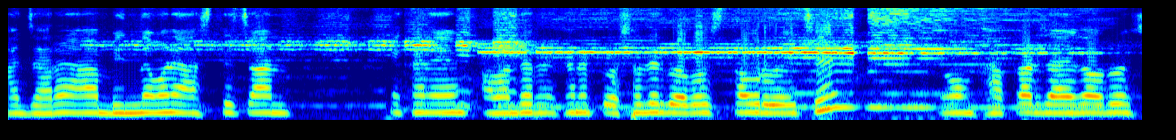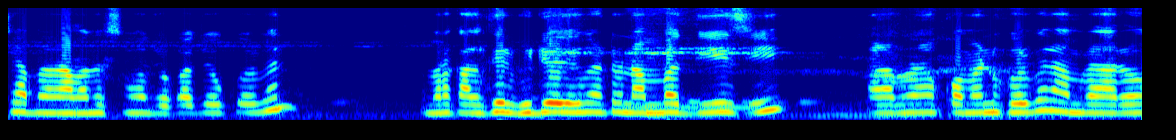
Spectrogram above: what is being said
আর যারা বৃন্দাবনে আসতে চান, এখানে আমাদের এখানে প্রসাদের ব্যবস্থাও রয়েছে এবং থাকার জায়গাও রয়েছে। আপনারা আমাদের সঙ্গে যোগাযোগ করবেন। আমরা কালকের ভিডিও দেখবেন, একটা নাম্বার দিয়েছি। আর আপনারা কমেন্ট করবেন, আমরা আরও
